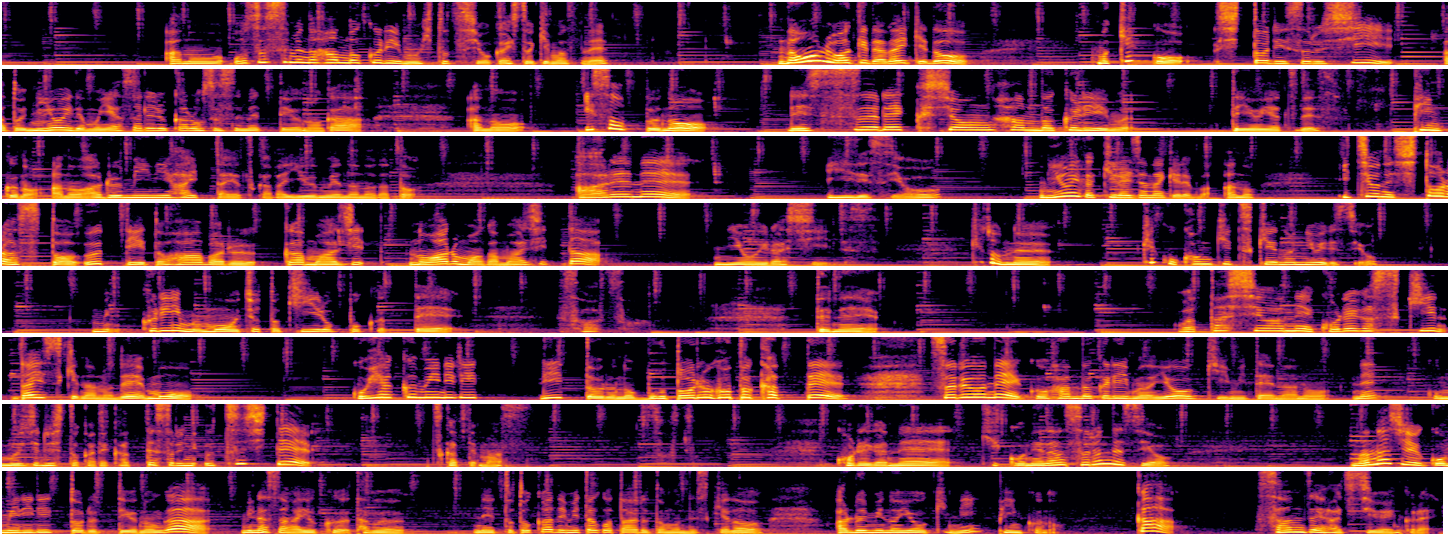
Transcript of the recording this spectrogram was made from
あのおすすめのハンドクリームを一つ紹介しておきますね。治るわけではないけど、まあ、結構しっとりするしあと匂いでも癒されるからおすすめっていうのがあのイソップのレスレクションハンドクリームっていうやつです。ピンクのあのアルミに入ったやつかな有名なのだと。あれねいいですよ。匂いが嫌いじゃなければあの一応ねシトラスとウッディとハーバルが混じのアロマが混じった匂いらしいです。けどね結構柑橘系の匂いですよ。クリームもちょっと黄色っぽくって。そうそう。でね私はねこれが好き大好きなのでもう 500ml のボトルごと買ってそれをねこうハンドクリームの容器みたいなのねこう無印とかで買ってそれに移して使ってます。そうそう。これがね結構値段するんですよ。75ml っていうのが皆さんがよく多分ネットとかで見たことあると思うんですけどアルミの容器にピンクのが3080円くらい。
